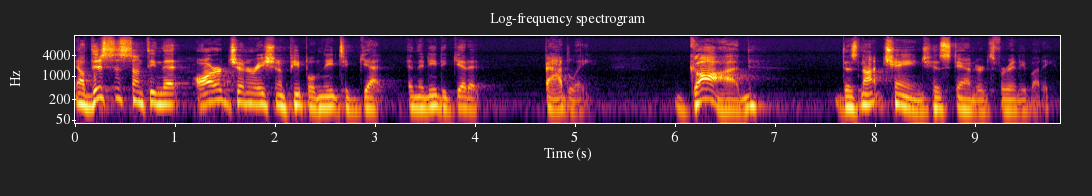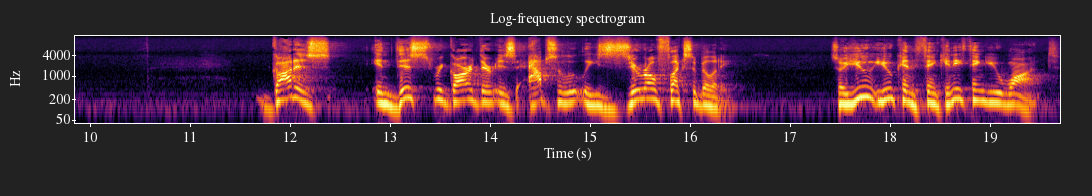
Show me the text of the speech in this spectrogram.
Now, this is something that our generation of people need to get, and they need to get it badly. God does not change his standards for anybody. God is, in this regard, there is absolutely zero flexibility. So you, you can think anything you want,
